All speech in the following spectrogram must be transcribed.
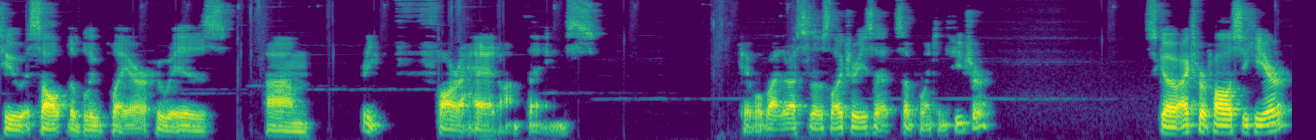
to assault the blue player, who is um, pretty far ahead on things. Okay, we'll buy the rest of those luxuries at some point in the future. Let's go expert policy here.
